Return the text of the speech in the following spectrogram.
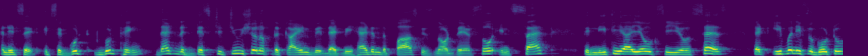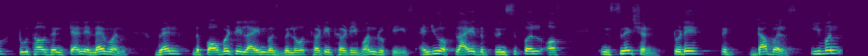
and it's a it's a good good thing that the destitution of the kind we, that we had in the past is not there. So in fact, the Niti Aayog CEO says that even if you go to 2010-11, when the poverty line was below 30 31 rupees and you apply the principle of inflation today it doubles even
